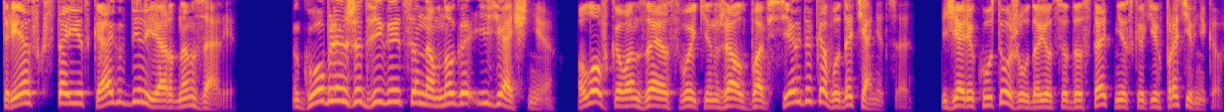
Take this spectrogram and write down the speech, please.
Треск стоит, как в бильярдном зале. Гоблин же двигается намного изящнее, ловко вонзая свой кинжал во всех, до кого дотянется. Ярику тоже удается достать нескольких противников.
